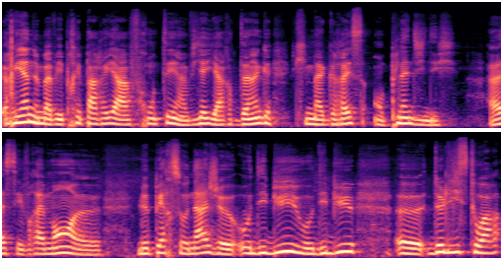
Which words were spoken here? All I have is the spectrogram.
Rien ne m'avait préparé à affronter un vieillard dingue qui m'agresse en plein dîner. Ah, c'est vraiment euh, le personnage euh, au début, au début euh, de l'histoire.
